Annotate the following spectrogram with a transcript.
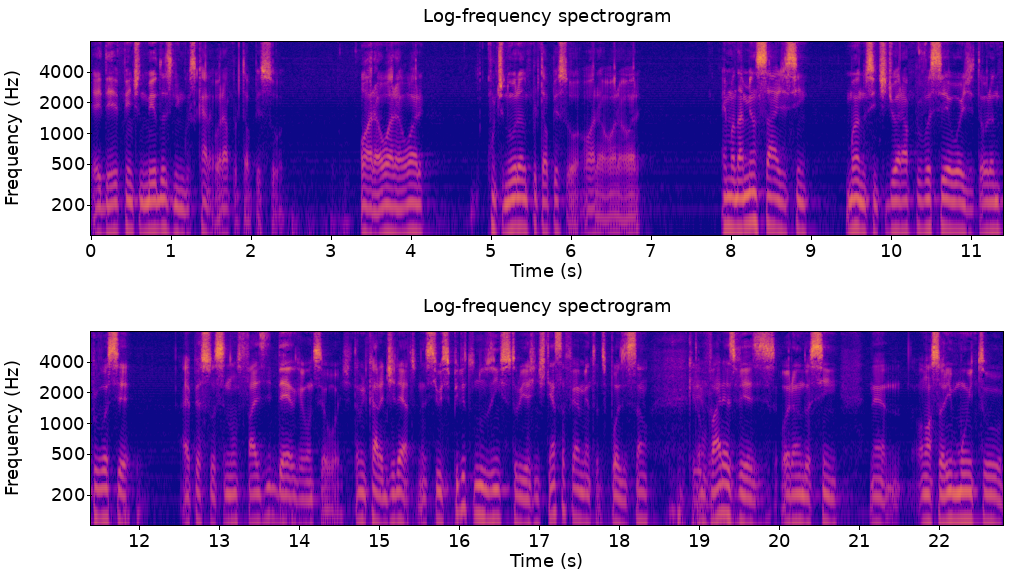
E aí, de repente, no meio das línguas, cara, orar por tal pessoa. Ora, ora, ora. Continua orando por tal pessoa. Ora, ora, ora. Aí mandar mensagem assim, mano, senti de orar por você hoje, tô orando por você. Aí a pessoa, você não faz ideia do que aconteceu hoje. Então, cara, direto, né? se o Espírito nos instrui, a gente tem essa ferramenta à disposição. Incrível. Então, várias vezes, orando assim, né? Nossa, orei muito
